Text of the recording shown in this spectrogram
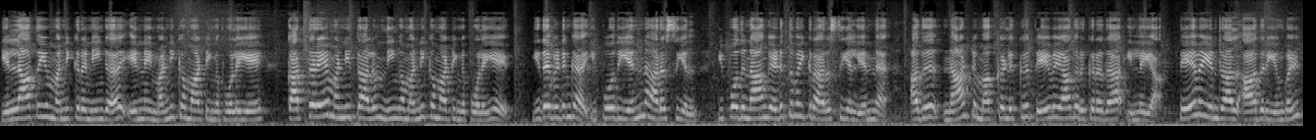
எல்லாத்தையும் மன்னிக்கிற நீங்க என்னை மன்னிக்க மாட்டீங்க போலையே. கர்த்தரே மன்னித்தாலும் நீங்க மன்னிக்க மாட்டீங்க போலையே. இதை விடுங்க இப்போது என்ன அரசியல்? இப்போது நாங்கள் எடுத்து வைக்கிற அரசியல் என்ன? அது நாட்டு மக்களுக்கு தேவையாக இருக்கிறதா இல்லையா? தேவை என்றால் ஆதரியுங்கள்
